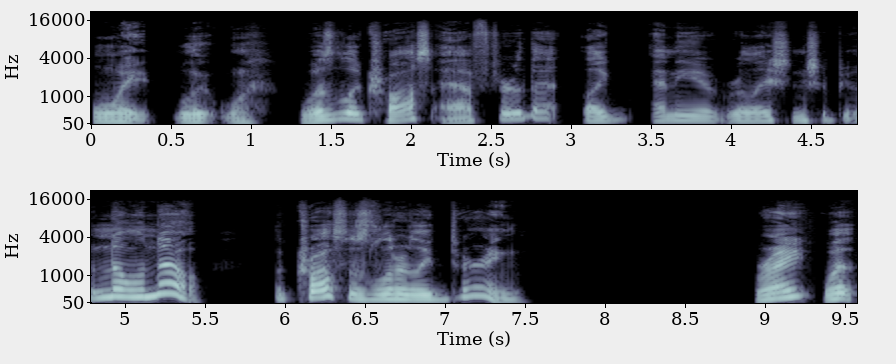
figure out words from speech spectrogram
wait, wa wa was lacrosse after that? Like, any uh, relationship no, no. Lacrosse was literally during. Right? What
